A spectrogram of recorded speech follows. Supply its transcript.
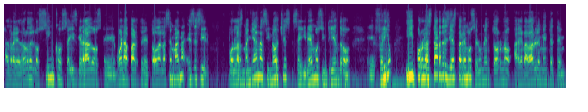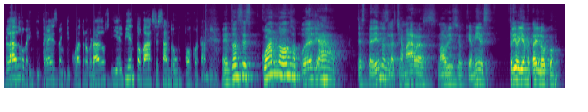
alrededor de los 5 o 6 grados eh, buena parte de toda la semana, es decir, por las mañanas y noches seguiremos sintiendo eh, frío y por las tardes ya estaremos en un entorno agradablemente templado, 23, 24 grados y el viento va cesando un poco también. Entonces, ¿cuándo vamos a poder ya despedirnos de las chamarras, Mauricio? Que a mí el frío ya me trae loco.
